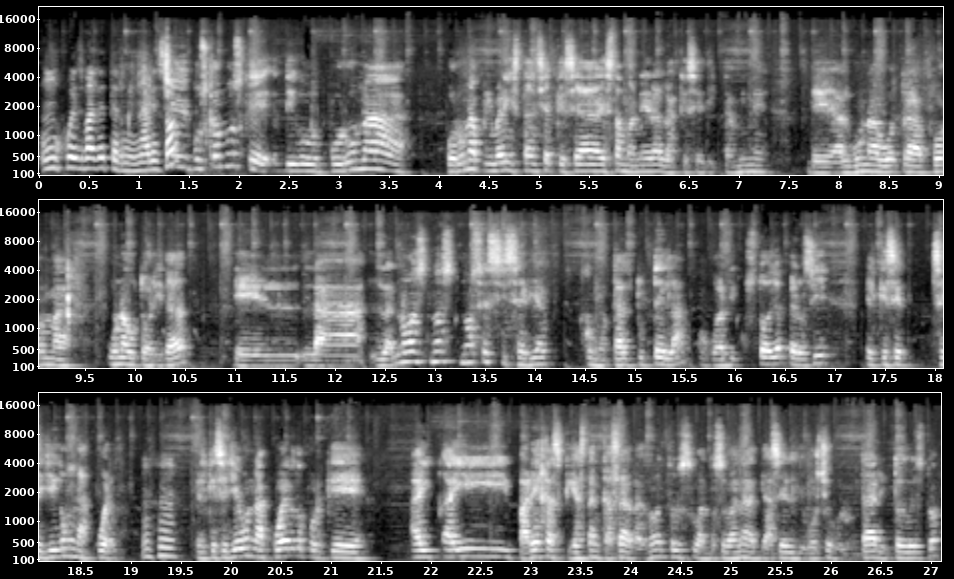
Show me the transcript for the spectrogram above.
un juez va a determinar eso. Sí, buscamos que, digo, por una, por una primera instancia que sea esta manera la que se dictamine de alguna u otra forma una autoridad, el- la, la- no, es- no, es- no sé si sería como tal tutela o guardia y custodia, pero sí el que se, se llegue a un acuerdo. El que se lleve a un acuerdo porque hay, hay parejas que ya están casadas, ¿no? Entonces cuando se van a hacer el divorcio voluntario y todo esto,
